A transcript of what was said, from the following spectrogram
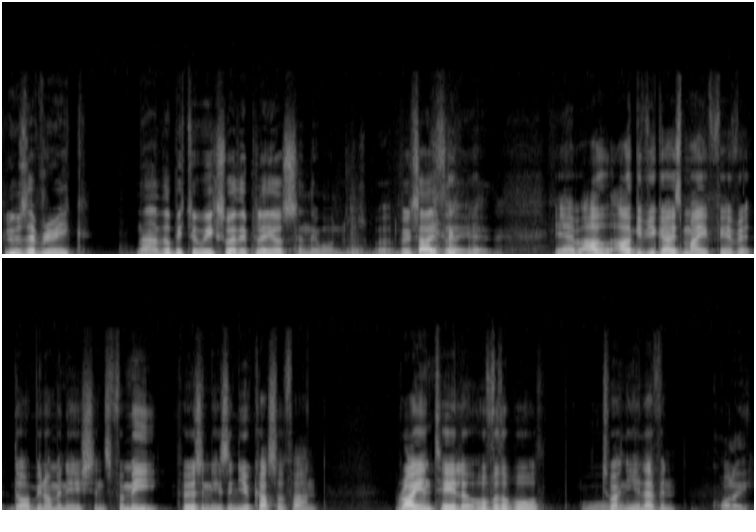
Lose every week. Nah, there'll be two weeks where they play us and they won't lose. But besides that, yeah. Yeah, but I'll I'll give you guys my favourite derby nominations. For me, personally, as a Newcastle fan, Ryan Taylor over the wall, Ooh, 2011. Quality.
